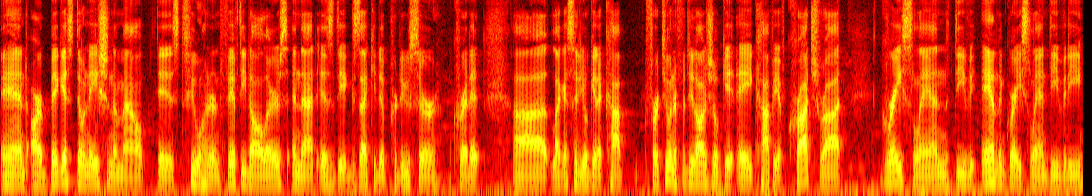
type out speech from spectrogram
And our biggest donation amount is $250, and that is the executive producer credit. Uh, like I said, you'll get a cop for $250. You'll get a copy of Crotch Rot Graceland DVD and the Graceland DVD,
